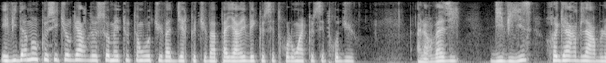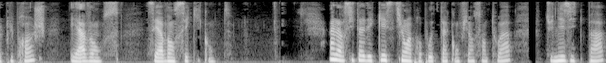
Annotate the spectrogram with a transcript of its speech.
Évidemment que si tu regardes le sommet tout en haut, tu vas te dire que tu vas pas y arriver, que c'est trop loin, que c'est trop dur. Alors vas-y, divise, regarde l'arbre le plus proche et avance. C'est avancer qui compte. Alors si tu as des questions à propos de ta confiance en toi, tu n'hésites pas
